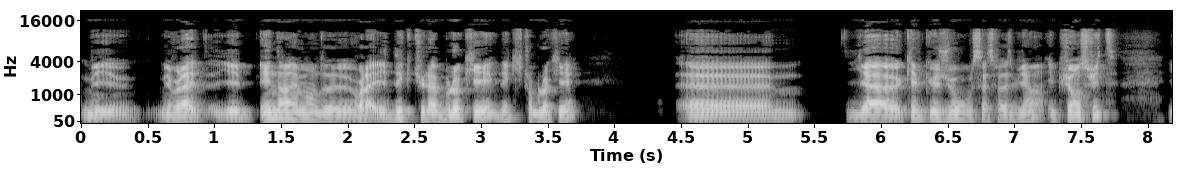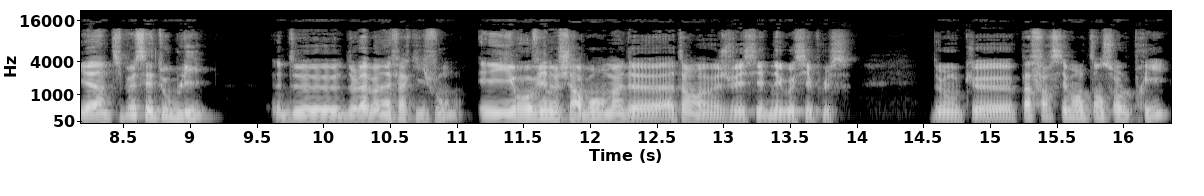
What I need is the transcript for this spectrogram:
mais, mais voilà, il y a énormément de. Voilà, et dès que tu l'as bloqué, dès qu'ils t'ont bloqué, euh, il y a quelques jours où ça se passe bien. Et puis ensuite, il y a un petit peu cet oubli de, de la bonne affaire qu'ils font. Et ils reviennent au charbon en mode euh, Attends, je vais essayer de négocier plus. Donc, euh, pas forcément le temps sur le prix,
